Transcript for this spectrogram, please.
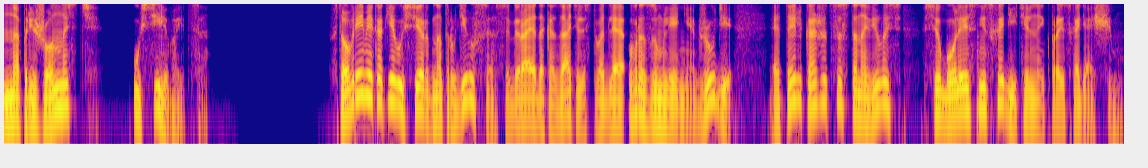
Напряженность усиливается. В то время как я усердно трудился, собирая доказательства для вразумления Джуди, Этель, кажется, становилась все более снисходительной к происходящему.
